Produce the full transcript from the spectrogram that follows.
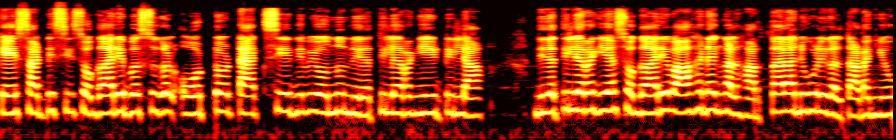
K S R T C സ്വകാര്യ ബസ്സുകൾ ഓട്ടോ ടാക്സി എന്നിവയൊന്നും നിരത്തിലിറങ്ങിയിട്ടില്ല. നിരത്തിലിറങ്ങിയ സ്വകാര്യ വാഹനങ്ങൾ ഹർത്താൽ അനുകൂലികൾ തടഞ്ഞു.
